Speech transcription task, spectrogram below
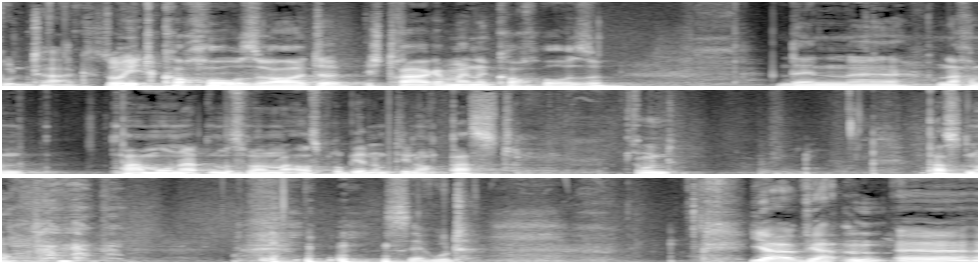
Guten Tag. So, Mit Kochhose heute. Ich trage meine Kochhose, denn äh, nach ein paar Monaten muss man mal ausprobieren, ob die noch passt. und? Passt noch. Sehr gut. Ja, wir hatten äh,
